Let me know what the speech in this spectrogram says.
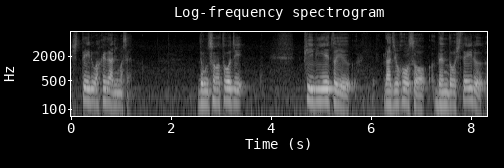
知っているわけではありません。でもその当時 PBA というラジオ放送を伝道している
